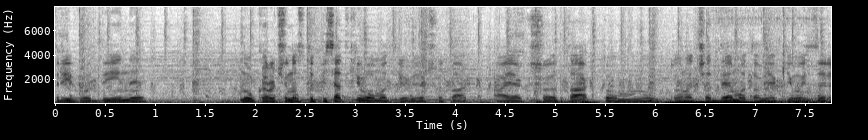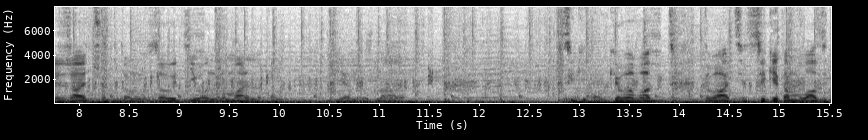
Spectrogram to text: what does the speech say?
3 години. Ну, коротше, на 150 кілометрів, якщо так. А якщо так, то, ну, то на чадемо там якимось заряджати, щоб там залетіло нормально, там, я не знаю. Скільки там кіловат 20, скільки там влазить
